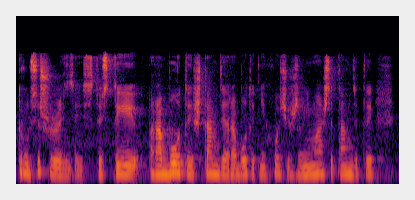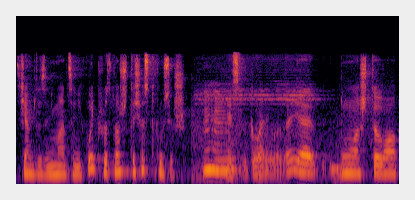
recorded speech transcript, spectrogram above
трусишь уже здесь. То есть ты работаешь там, где работать не хочешь, занимаешься там, где ты чем-то заниматься не хочешь, просто потому что ты сейчас трусишь. Mm-hmm. Я себе говорила, да. Я думала, что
